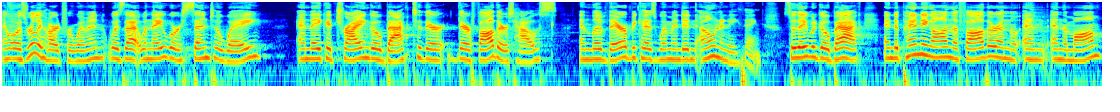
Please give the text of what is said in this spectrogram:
And what was really hard for women was that when they were sent away and they could try and go back to their, their father's house and live there because women didn't own anything. So they would go back, and depending on the father and the, and, and the mom,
